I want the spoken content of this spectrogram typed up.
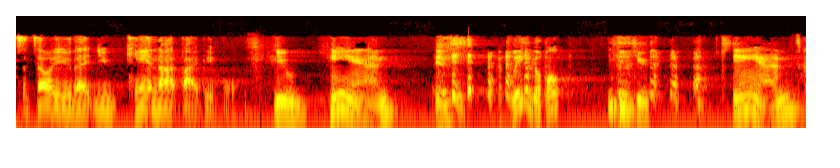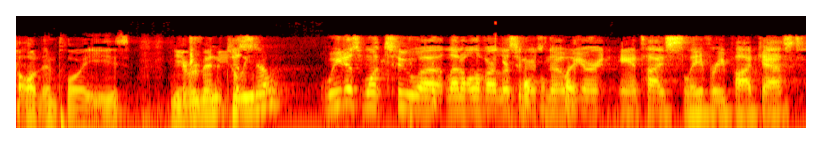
to tell you that you cannot buy people. You can is illegal. you can. It's called employees. You ever been to Toledo? we just want to uh, let all of our listeners know we are an anti-slavery podcast.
